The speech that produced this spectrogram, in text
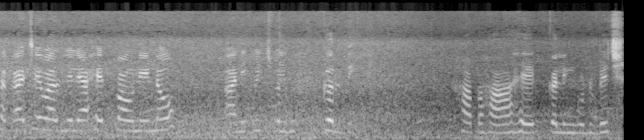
सकाळचे वाजलेले आहेत पावणे नऊ आणि बीचवर गर्दी. हा पहा आहे कलिंगूट बीच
